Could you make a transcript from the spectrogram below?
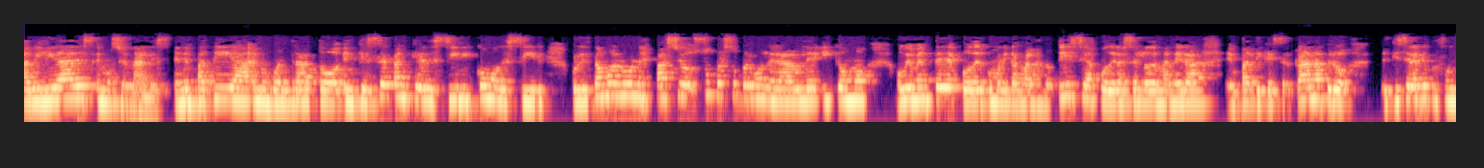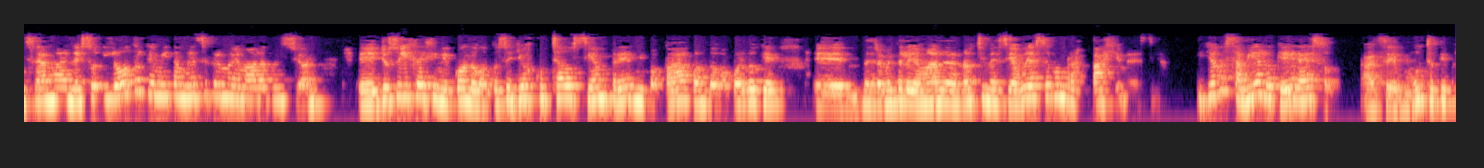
habilidades emocionales, en empatía, en un buen trato, en que sepan qué decir y cómo decir, porque estamos en un espacio súper, súper vulnerable y como obviamente poder comunicar más las noticias, poder hacerlo de manera empática y cercana, pero quisiera que profundizaras más en eso. Y lo otro que a mí también siempre me ha llamado la atención, eh, yo soy hija de ginecólogo, entonces yo he escuchado siempre, mi papá, cuando me acuerdo que eh, de repente lo llamaban en la noche y me decía, voy a hacer un raspaje, me decía. Y yo no sabía lo que era eso hace mucho tiempo.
